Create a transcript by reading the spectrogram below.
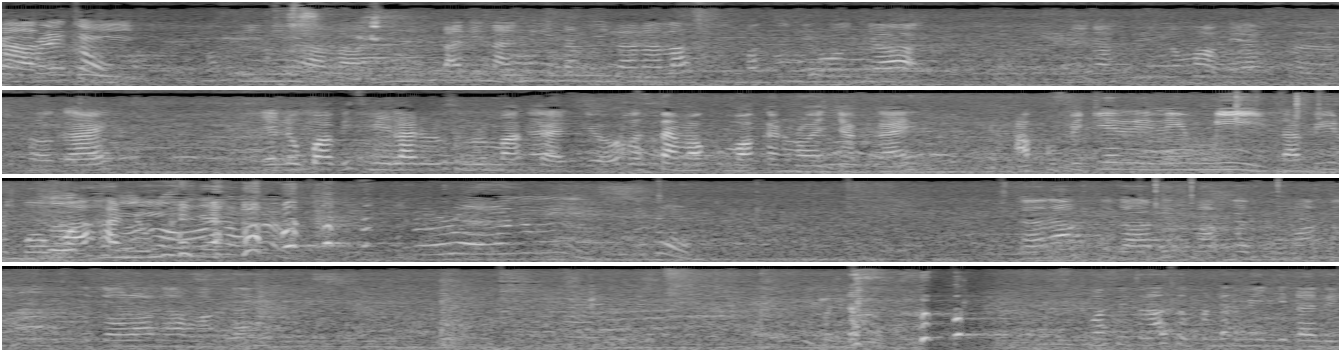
nak tadi? Lepas ni lah. Ni Tadi nak ni Tapi tak nak lah. Lepas tu ni rojak. Ni nasi lemak biasa. So guys Jangan lupa bismillah dulu sebelum makan. Jom First time aku makan rojak guys. Aku fikir ini mie Tapi buah-buahan rupanya Sekarang sudah habis makan semua tu Kita orang nak makan. Pedas Masih terasa pedas Maggi tadi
